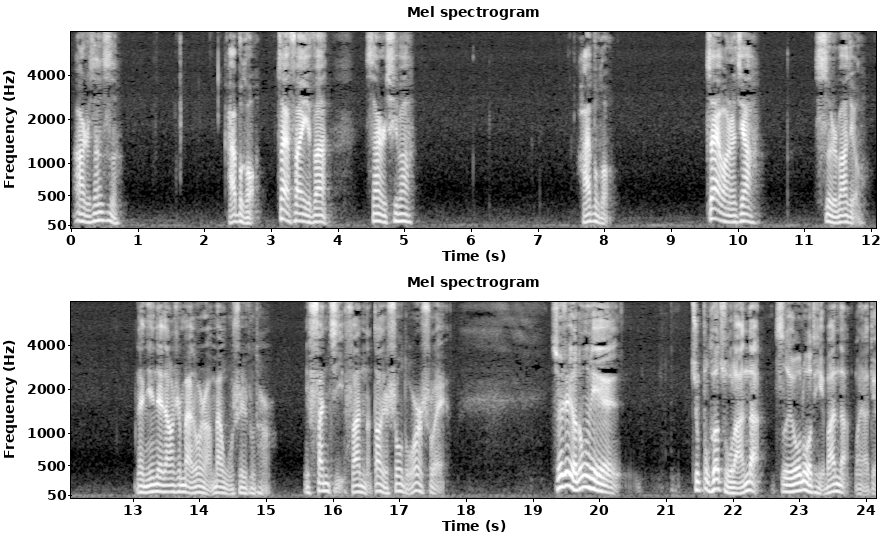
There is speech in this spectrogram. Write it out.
二十三四还不够，再翻一翻，三十七八。还不够，再往上加，四十八九。那您那当时卖多少？卖五十一出头，你翻几番呢？到底收多少税？所以这个东西就不可阻拦的自由落体般的往下掉。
